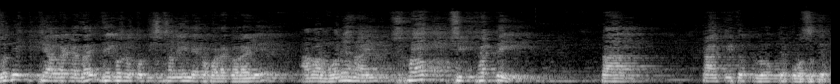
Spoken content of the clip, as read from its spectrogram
যদি একটু খেয়াল রাখা যায়, যে কোনো প্রতিষ্ঠানেই লেখাপড়া করাইলে আমার মনে হয় সব শিক্ষার্থী তার কাঙ্ক্ষিত লক্ষ্যে পৌঁছতে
